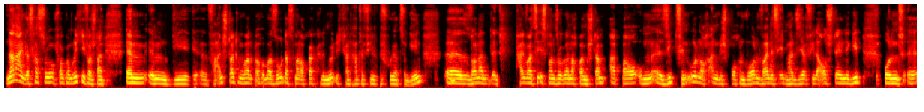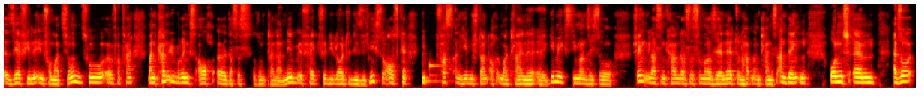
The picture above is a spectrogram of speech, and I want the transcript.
Nein, nein, das hast du vollkommen richtig verstanden. Ähm, ähm, die äh, Veranstaltung war auch immer so, dass man auch gar keine Möglichkeit hatte, viel früher zu gehen, äh, mhm. sondern äh, teilweise ist man sogar noch beim Stammabbau um 17 äh, Uhr noch angesprochen worden, weil es eben halt sehr viele Ausstellende gibt und äh, sehr viele Informationen zu äh, verteilen. Man kann übrigens auch, das ist so ein kleiner Nebeneffekt für die Leute, die sich nicht so auskennen, gibt fast an jedem Stand auch immer kleine Gimmicks, die man sich so schenken lassen kann. Das ist immer sehr nett und hat man ein kleines Andenken. Und ähm, also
